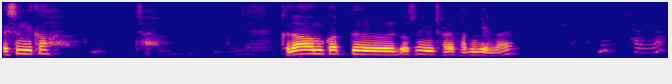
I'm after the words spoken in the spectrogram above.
됐습니까? 자, 그 다음 것들도 선생님이 자료 받은 게 있나요? 음? 잘해요?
